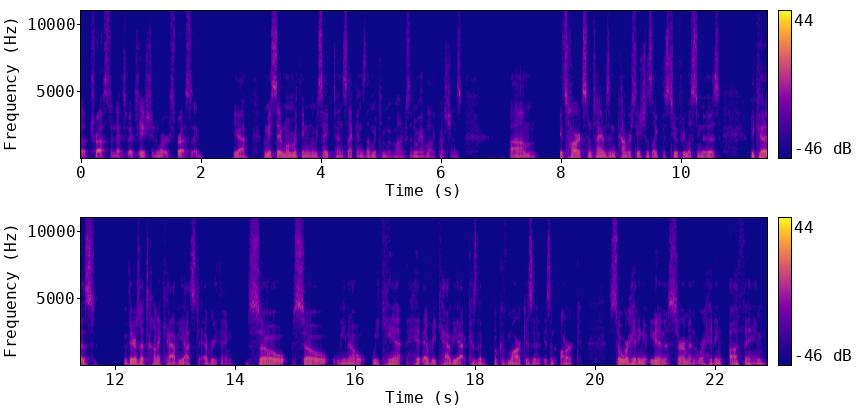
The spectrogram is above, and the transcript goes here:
of trust and expectation we're expressing. Yeah. Let me say one more thing. Let me say 10 seconds then we can move on because i know we have a lot of questions. Um it's hard sometimes in conversations like this too if you're listening to this because there's a ton of caveats to everything. So so you know we can't hit every caveat because the book of mark is a, is an arc. So we're hitting even in a sermon we're hitting a thing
